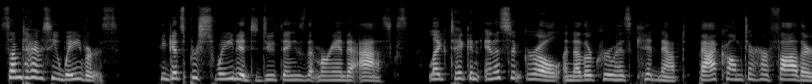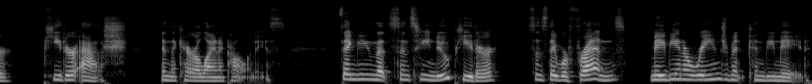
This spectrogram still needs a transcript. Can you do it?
sometimes he wavers. He gets persuaded to do things that Miranda asks, like take an innocent girl another crew has kidnapped back home to her father, Peter Ash, in the Carolina colonies, thinking that since he knew Peter, since they were friends, maybe an arrangement can be made.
